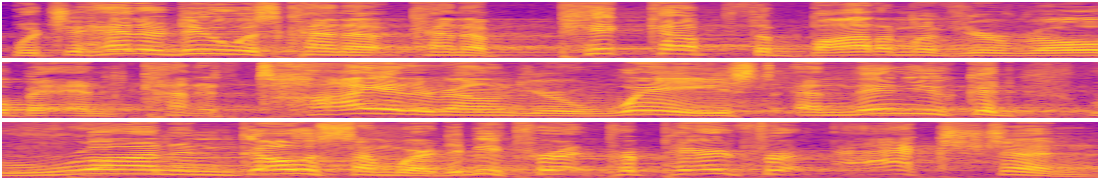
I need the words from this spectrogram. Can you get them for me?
what you had to do was kind of kind of pick up the bottom of your robe and kind of tie it around your waist, and then you could run and go somewhere to be pre- prepared for action.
